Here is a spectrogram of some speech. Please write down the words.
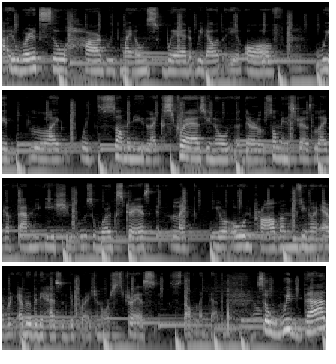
I work so hard with my own sweat without a off with like with so many like stress you know there are so many stress like uh, family issues work stress like your own problems you know every everybody has a depression or stress stuff like that. So with that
